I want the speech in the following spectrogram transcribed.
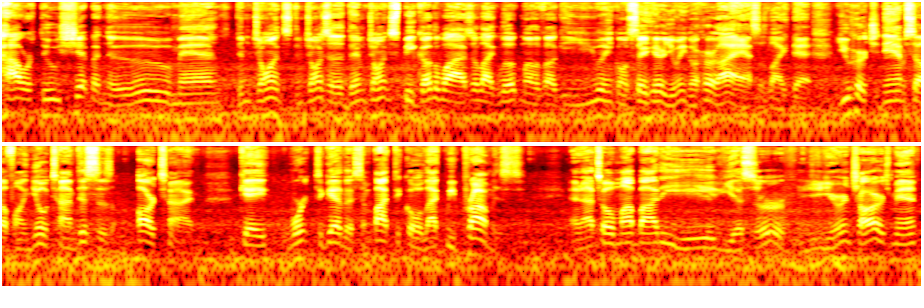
power through shit, but no, man, them joints, them joints, them joints speak. Otherwise, they're like, look, motherfucker, you ain't gonna sit here, you ain't gonna hurt our asses like that. You hurt your damn self on your time. This is our time, okay? Work together, simpatico, like we promised. And I told my body, yes, sir, you're in charge, man,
